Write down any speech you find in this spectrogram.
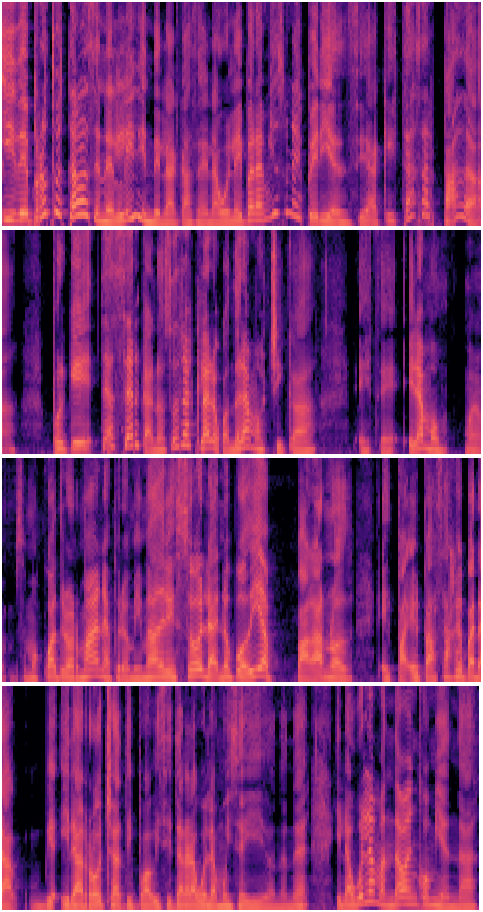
y de pronto estabas en el living de la casa de la abuela. Y para mí es una experiencia que está zarpada. Porque te acerca. Nosotras, claro, cuando éramos chicas, este, éramos, bueno, somos cuatro hermanas, pero mi madre sola no podía pagarnos el, pa- el pasaje para ir a Rocha, tipo, a visitar a la abuela muy seguido, ¿entendés? Y la abuela mandaba encomiendas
